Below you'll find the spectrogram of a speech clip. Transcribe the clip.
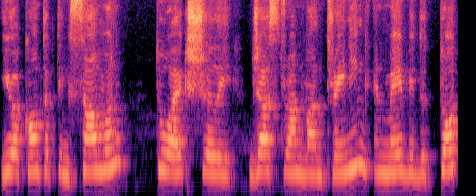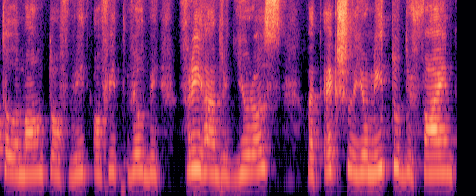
you are contacting someone to actually just run one training and maybe the total amount of it, of it will be 300 euros, but actually you need to define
